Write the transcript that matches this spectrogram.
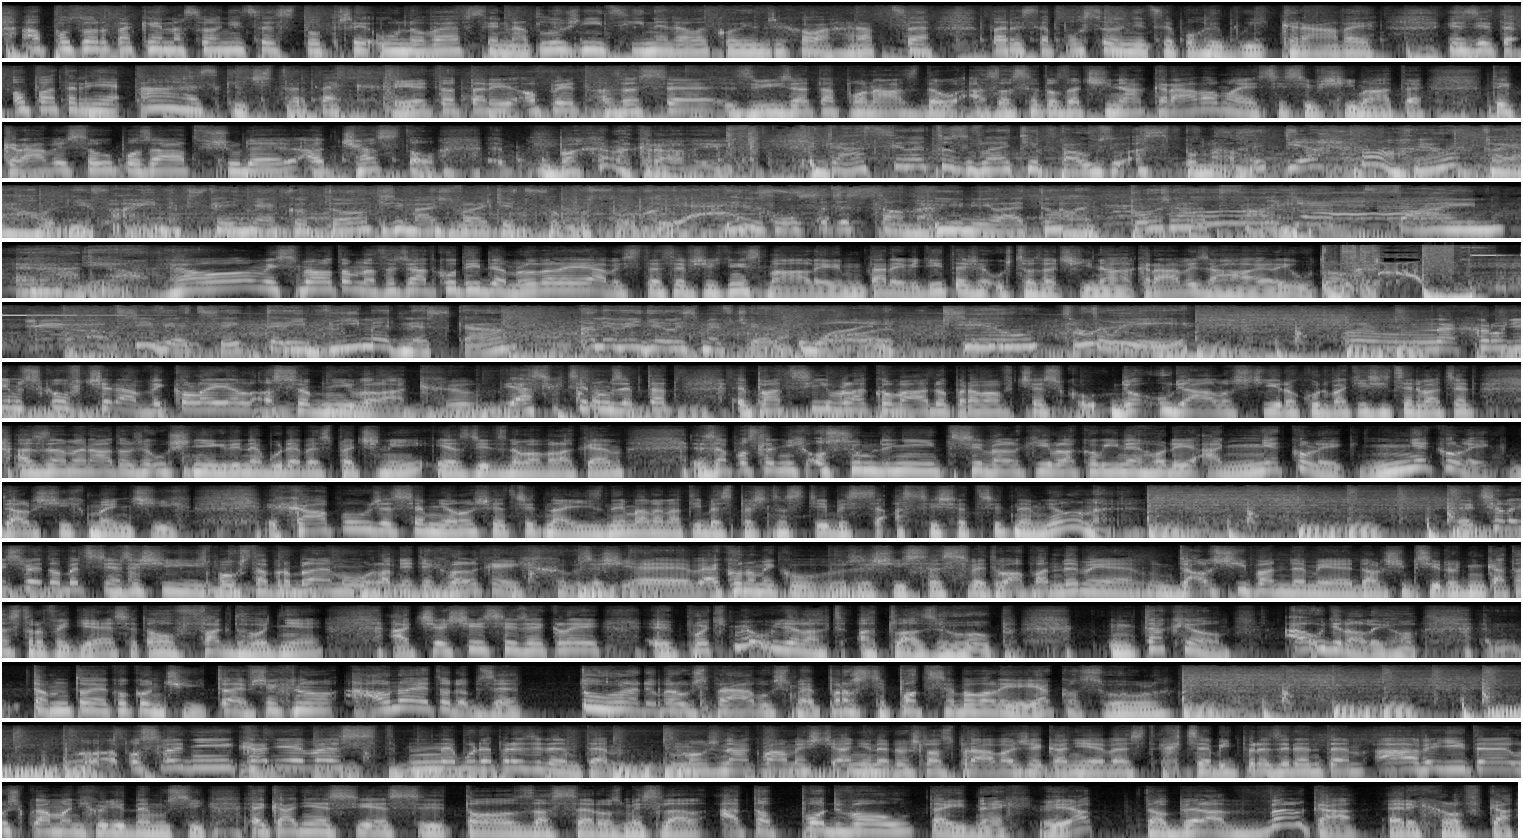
A pozor také na silnici 103 u Nové vsi nad Lužnicí, nedaleko Jindřichova Hradce. Tady se po silnici pohybují krávy. Jezděte opatrně a hezký čtvrtek. Je to tady opět a zase zvířata po nás jdou a zase to začíná krávama, jestli si všímáte. Ty krávy jsou pořád všude a často. Bacha na krávy. Dát si letos v létě pauzu a zpomalit? Jo. No, jo, to je hodně fajn. Stejně jako to, že máš v létě co poslouchat. Yes. Jiný léto, ale pořád fajn. Fajn rádio. Jo, my jsme o tom na začátku týdne mluvili a vy jste se všichni smáli. Tady vidíte, že už to začíná. Krávy zahájily útok. Tři věci, které víme dneska a nevěděli jsme včera. One, two, three. Na Chrudimsku včera vykolejil osobní vlak. Já se chci jenom zeptat, patří vlaková doprava v Česku do událostí roku 2020 a znamená to, že už nikdy nebude bezpečný jezdit znova vlakem. Za posledních 8 dní tři velké vlakové nehody a několik, několik dalších menších. Chápu, že se mělo šetřit na jízdným, ale na té bezpečnosti by se asi šetřit nemělo, ne? Celý svět obecně řeší spousta problémů, hlavně těch velkých. Řeší eh, ekonomiku, řeší se světová pandemie, další pandemie, další přírodní katastrofy, děje se toho fakt hodně. A Češi si řekli, eh, pojďme udělat Atlas hub. Hm, Tak jo, a udělali ho. Hm, Tam to jako končí, to je všechno a ono je to dobře. Tuhle dobrou zprávu jsme prostě potřebovali jako sůl. No a poslední, Kanye West nebude prezidentem. Možná k vám ještě ani nedošla zpráva, že Kanye West chce být prezidentem a vidíte, už k vám ani chodit nemusí. Kanye si si to zase rozmyslel a to po dvou týdnech. Ja, to byla velká rychlovka.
